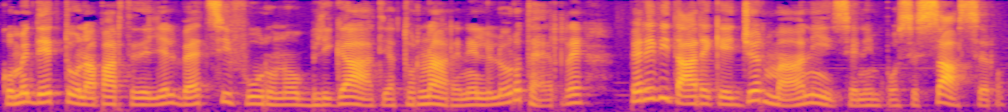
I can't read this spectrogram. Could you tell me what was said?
Come detto, una parte degli Elvezi furono obbligati a tornare nelle loro terre per evitare che i germani se ne impossessassero.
